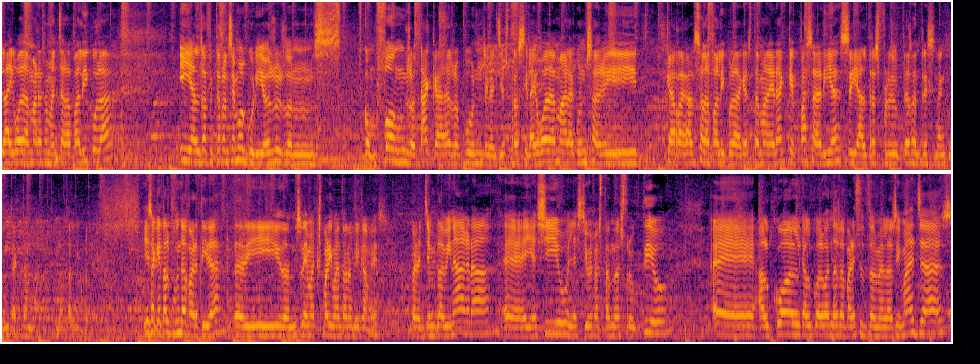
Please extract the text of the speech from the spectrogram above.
l'aigua de mar es va menjar la pel·lícula i els efectes van ser molt curiosos, doncs com fongs o taques o punts, i vaig dir, ostres, si l'aigua de mar ha aconseguit carregar-se la pel·lícula d'aquesta manera, què passaria si altres productes entressin en contacte amb la, amb la pel·lícula? I és aquest el punt de partida, de dir, doncs anem a experimentar una mica més. Per exemple, vinagre, eh, lleixiu, el lleixiu és bastant destructiu, eh, alcohol, que qual van desaparèixer totalment les imatges,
